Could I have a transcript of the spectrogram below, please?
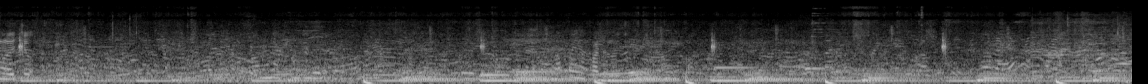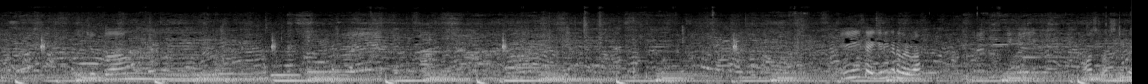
Neng lucu? Apa yang pada lucu? lucu banget ini kayak gini kan berapa? oh sebelas juga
